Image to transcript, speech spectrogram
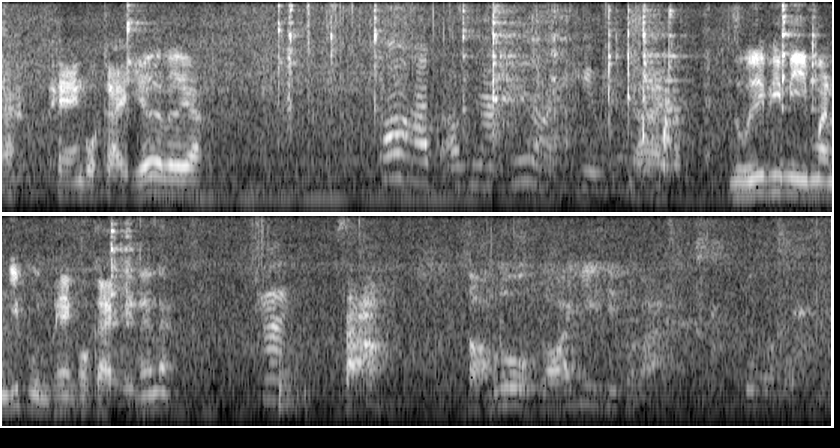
อะแพงกว่าไก่เยอะเลยอะพ่อครับเอาน้ำให้หน่อยหิวนะได้ครับ ดูที่พี่มีมันญี่ปุ่นแพงกว่าไก่เลยนั่นน่ะใช่สามสองลูกร้อยยี่สิบกว่าบาทลูกละหกสิบ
